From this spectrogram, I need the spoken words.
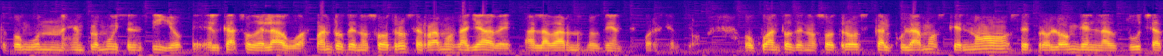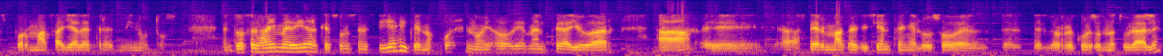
Te pongo un ejemplo muy sencillo, el caso del agua. ¿Cuántos de nosotros cerramos la llave al lavarnos los dientes, por ejemplo? o cuántos de nosotros calculamos que no se prolonguen las duchas por más allá de tres minutos. Entonces hay medidas que son sencillas y que nos pueden obviamente ayudar a, eh, a ser más eficiente en el uso de los recursos naturales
